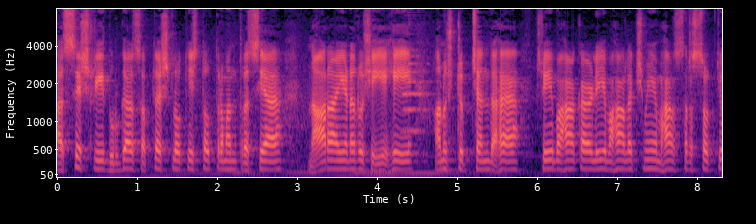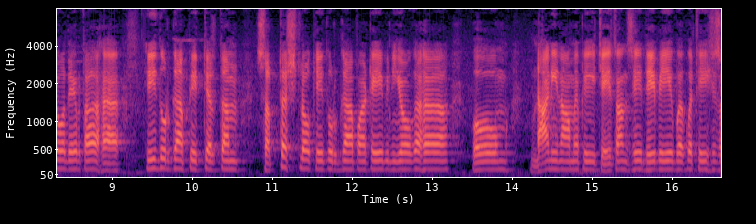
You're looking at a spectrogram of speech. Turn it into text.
अस् श्री दुर्गा ओम् नारायण ऋषि नारायणऋषेः श्री श्रीमहाकाळी महालक्ष्मी महासरस्वतो देवता महासरस्वत्यो देवताः। श्रीदुर्गाप्रीत्यर्थं सप्तश्लोके दुर्गापाठे विनियोग। ओं ज्ञानिनामपि चेतांसि देवी भगवती स।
